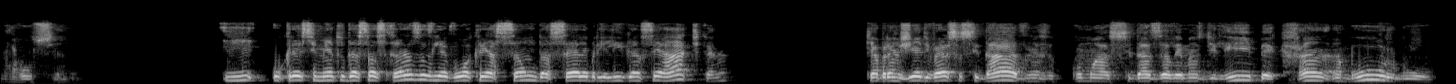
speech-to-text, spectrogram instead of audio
na Rússia. E o crescimento dessas ranzas levou à criação da célebre Liga Hanseática, né, que abrangia diversas cidades, né, como as cidades alemãs de Lübeck, Hamburgo,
